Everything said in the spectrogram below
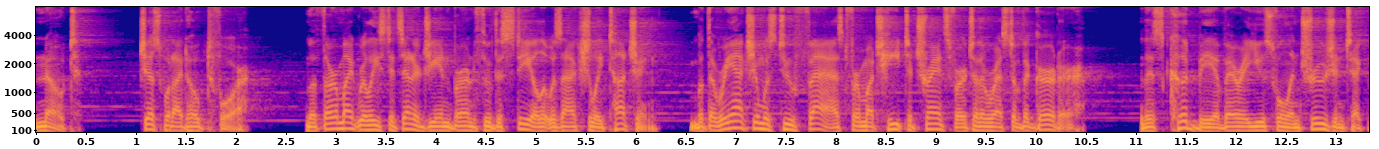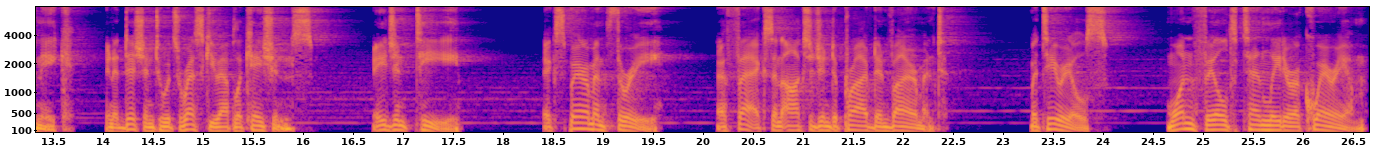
Note, just what I'd hoped for. The thermite released its energy and burned through the steel it was actually touching, but the reaction was too fast for much heat to transfer to the rest of the girder. This could be a very useful intrusion technique, in addition to its rescue applications. Agent T. Experiment 3 Effects in Oxygen Deprived Environment. Materials 1 filled 10 liter aquarium,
